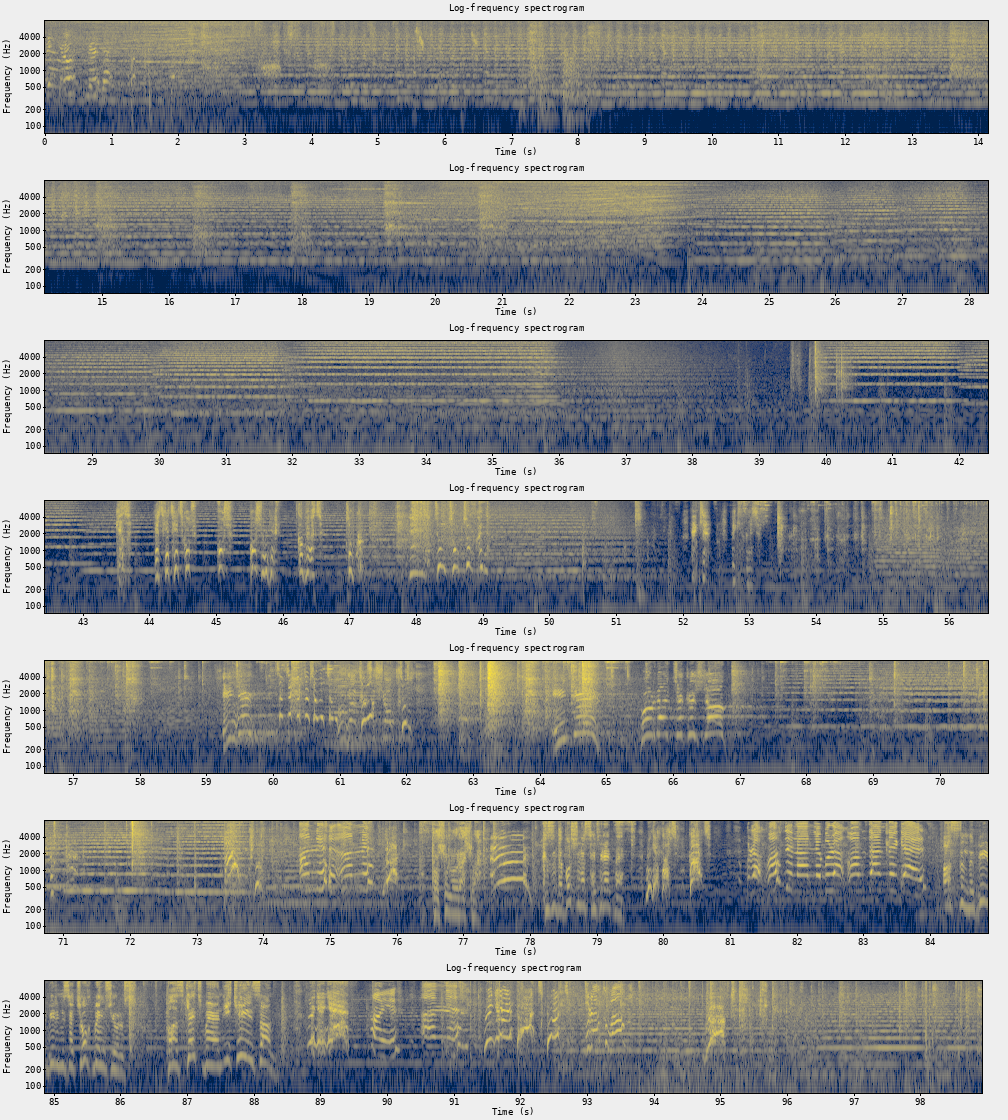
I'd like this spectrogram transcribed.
geç, geç, geç, koş. Koş, koş Müge. Kapıyı aç. Çabuk. Çabuk, çabuk, çabuk hadi. Bekle, bekle anneciğim. İnci! Çabuk, çabuk, çabuk, çabuk. Buradan kaçış yok! Çabuk. İnci! Buradan çıkış yok! Boşuna uğraşma. Kızı da boşuna sefil etme. Müge kaç, kaç. Bırakmam seni anne, bırakmam. Sen de gel. Aslında birbirimize çok benziyoruz. Vazgeçmeyen iki insan. Müge git. Hayır, anne. Müge kaç, kaç. Bırakmam. Bırak.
